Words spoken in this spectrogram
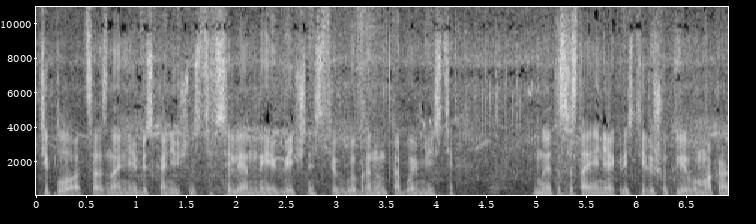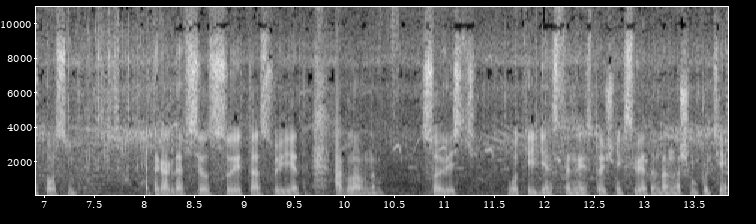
тепло от сознания бесконечности Вселенной и вечности в выбранном тобой месте. Мы это состояние окрестили шутливым макрокосом. Это когда все суета-сует. О главном — совесть. Вот единственный источник света на нашем пути.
